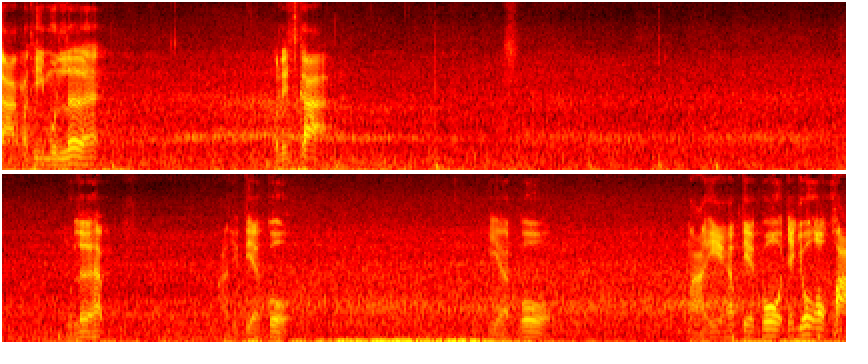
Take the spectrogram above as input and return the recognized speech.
กลางมาที่มุลเลอร์ฮะ กลิสกามุลเลอร์ครับ มาที่เตียโก้เตียโก้มาเองครับเตียโก้จะโยกออกขวา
